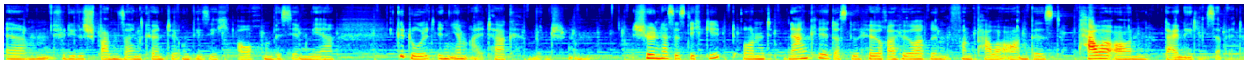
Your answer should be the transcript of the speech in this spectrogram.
ähm, für die das spannend sein könnte und die sich auch ein bisschen mehr Geduld in ihrem Alltag wünschen. Schön, dass es dich gibt und danke, dass du Hörer, Hörerin von Power On bist. Power On, deine Elisabeth.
